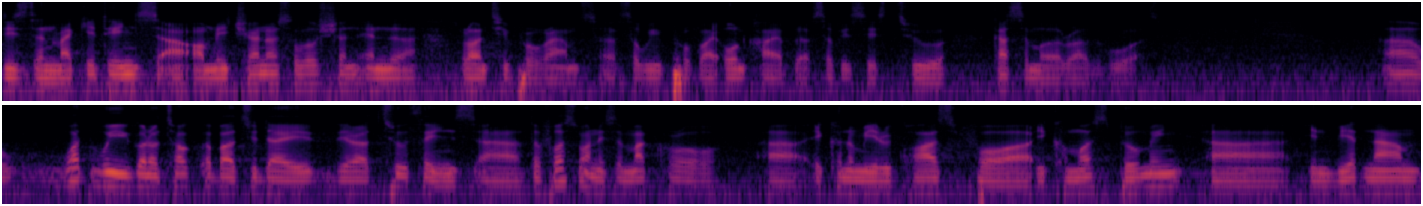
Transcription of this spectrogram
digital marketing, omni-channel solution, and loyalty programs. so we provide all kind of services to customer the world. Uh, what we're going to talk about today, there are two things. Uh, the first one is the macro uh, economy requires for e-commerce booming uh, in Vietnam,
